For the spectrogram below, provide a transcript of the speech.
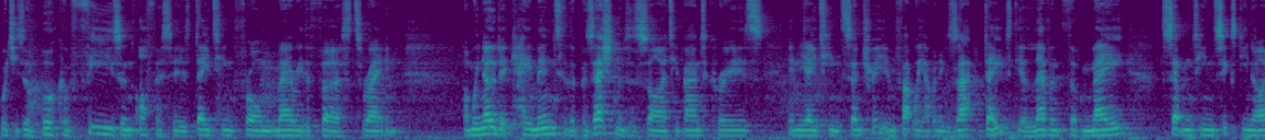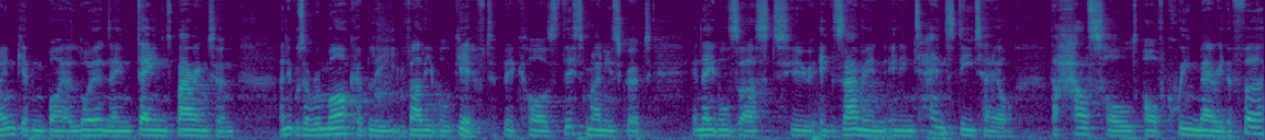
which is a book of fees and offices dating from Mary I's reign. And we know that it came into the possession of the Society of Antiquaries in the 18th century. In fact, we have an exact date, the 11th of May, 1769, given by a lawyer named Daines Barrington. And it was a remarkably valuable gift because this manuscript enables us to examine in intense detail the household of Queen Mary I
